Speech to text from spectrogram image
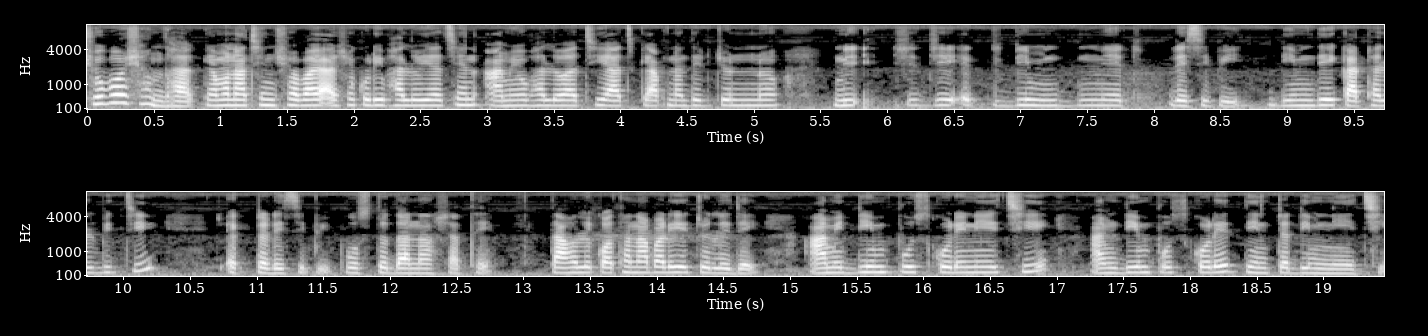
শুভ সন্ধ্যা। কেমন আছেন সবাই? আশা করি ভালোই আছেন। আমিও ভালো আছি। আজকে আপনাদের জন্য যে একটি ডিমের রেসিপি ডিম দিয়ে কাঁঠাল বিচি একটা রেসিপি পোস্ত দানার সাথে। তাহলে কথা না বাড়িয়ে চলে যাই। আমি ডিম পুষ করে নিয়েছি। আমি ডিম পুষ করে তিনটা ডিম নিয়েছি।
